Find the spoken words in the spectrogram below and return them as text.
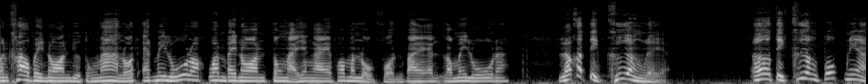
มันเข้าไปนอนอยู่ตรงหน้ารถแอดไม่รู้หรอกวันไปนอนตรงไหนยังไง เพราะมันหลบฝนไปเราไม่รู้นะแล้วก็ติดเครื่องเลยเออ ติดเครื่องปุ๊บเนี่ย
